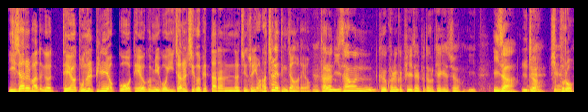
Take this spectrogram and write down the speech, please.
이자를 받그 대여 돈을 빌렸고 대여금이고 이자를 지급했다라는 진술이 여러 차례 등장을 해요. 네, 다른 이상훈 그 코리커피 대표도 그렇게 얘기했죠. 이, 이자. 이자 네. 10%.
